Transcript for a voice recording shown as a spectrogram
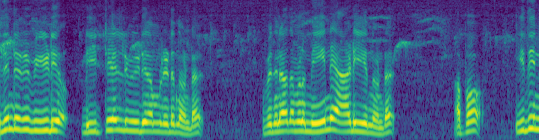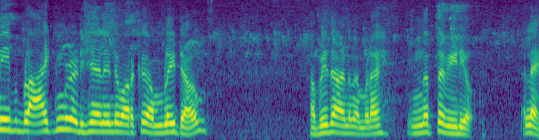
ഇതിന്റെ ഒരു വീഡിയോ ഡീറ്റെയിൽഡ് വീഡിയോ നമ്മൾ ഇടുന്നുണ്ട്. അപ്പോൾ ഇതിനകത്ത് നമ്മൾ മീനെ ആഡ് ചെയ്യുന്നുണ്ട്. അപ്പോൾ ഇതിനി ഇപ്പോൾ ബ്ലാക്കും കൂടെ അടിച്ചാൽ ഇതിന്റെ വർക്ക് കംപ്ലീറ്റ് ആവും. അപ്പോൾ ഇതാണ് നമ്മുടെ ഇന്നത്തെ വീഡിയോ അല്ലേ?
